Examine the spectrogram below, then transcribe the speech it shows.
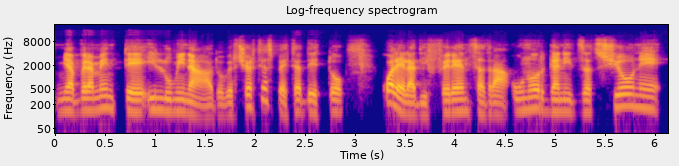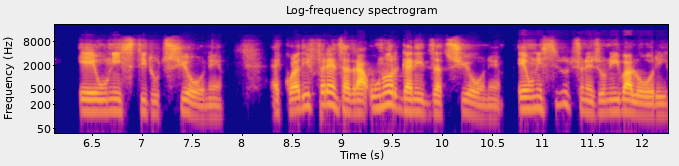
mi ha veramente illuminato per certi aspetti, ha detto: "Qual è la differenza tra un'organizzazione e un'istituzione?" Ecco, la differenza tra un'organizzazione e un'istituzione sono i valori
